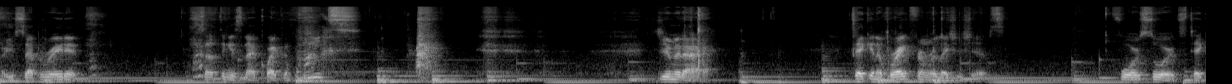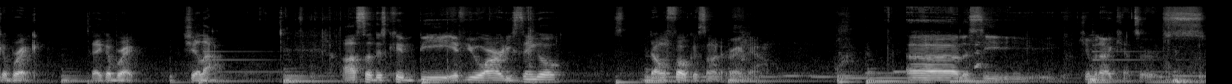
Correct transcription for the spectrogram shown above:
or you separated. Something is not quite complete. Gemini, taking a break from relationships. Four swords, take a break. Take a break. Chill out. Also, this could be if you are already single, don't focus on it right now. Uh, let's see. Gemini Cancers.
